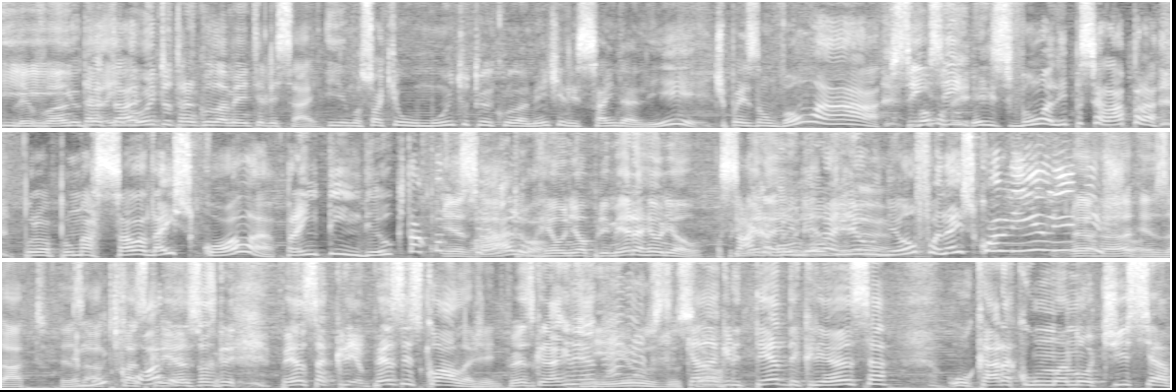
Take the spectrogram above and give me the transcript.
E- e o levanta e, detalhe- muito tranquilamente ele sai. E, só que o muito tranquilamente eles saem dali, tipo, eles não vão lá. Sim, vamos- sim. Eles vão ali, sei lá, pra, pra, pra uma sala da escola pra entender o que tá acontecendo. Exato. Reunião, primeira reunião. A Saca? A primeira reunião foi na escolinha ali, Aham, bicho. exato, exato. muito Com as crianças. isso, Pensa, cri- pensa escola, gente. Pensa criança. Deus do Aquela céu. griteira de criança, o cara com uma notícia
